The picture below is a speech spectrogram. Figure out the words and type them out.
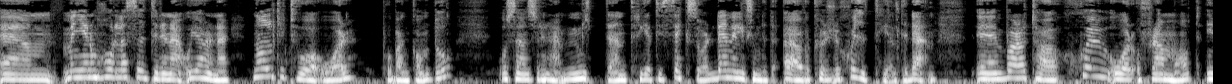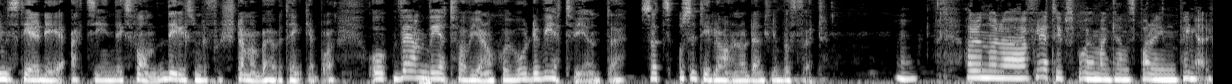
um, men genom att hålla sig till den här och göra den här 0 till 2 år på bankkonto och sen så den här mitten 3 till 6 år, den är liksom lite överkurs och skit helt i den. Eh, bara ta sju år och framåt, investera det i aktieindexfond. Det är liksom det första man behöver tänka på. Och vem vet vad vi gör om sju år? Det vet vi ju inte. Så att, och se till att ha en ordentlig buffert. Mm. Har du några fler tips på hur man kan spara in pengar?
